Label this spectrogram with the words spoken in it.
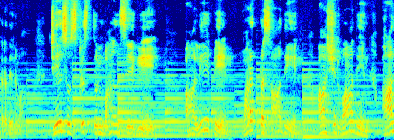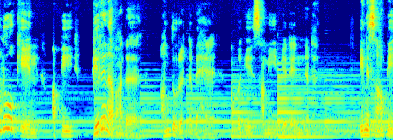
කර දෙනවා. ජේසුස් ක්‍රිස්තුන් වහන්සේගේ ආලේපයෙන් වරප්‍රසාදයෙන් ආශිර්වාදයෙන් ආලෝකයෙන් අපි පිරෙනවද අඳුරට බැහැ අපගේ සමීපයට එන්නට. ඉනිසා අපි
